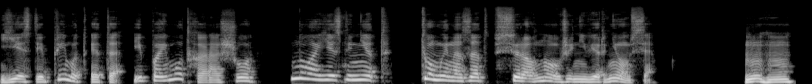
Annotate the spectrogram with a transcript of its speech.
Если примут это и поймут, хорошо. Ну а если нет, то мы назад все равно уже не вернемся. Угу.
